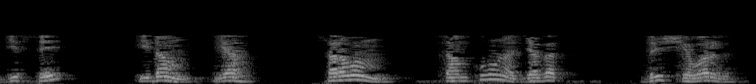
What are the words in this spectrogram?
जिससे इदम यह सर्वम संपूर्ण जगत दृश्य वर्ग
